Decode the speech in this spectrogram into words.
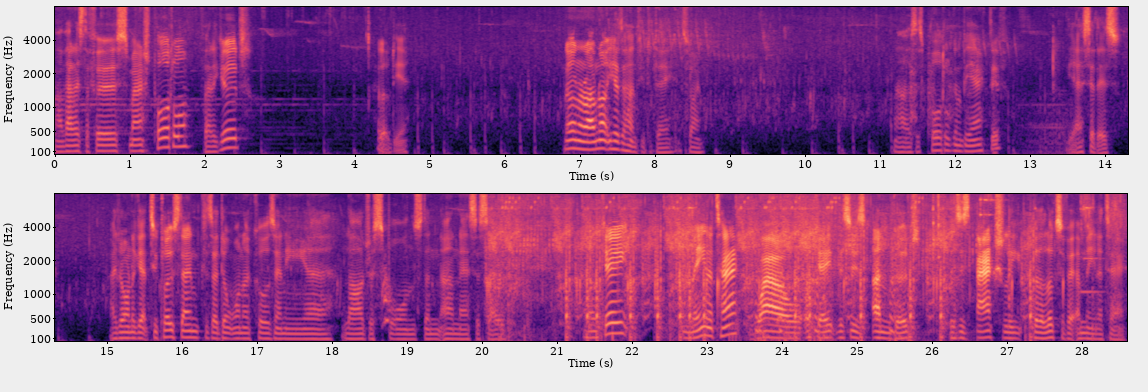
Now that is the first smashed portal. Very good. Hello, dear. No, no, no, I'm not here to hunt you today. It's fine. Now, is this portal going to be active? Yes, it is. I don't want to get too close then, because I don't want to cause any uh, larger spawns than unnecessary. Okay. Main attack. Wow. Okay, this is ungood. This is actually, by the looks of it, a main attack.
